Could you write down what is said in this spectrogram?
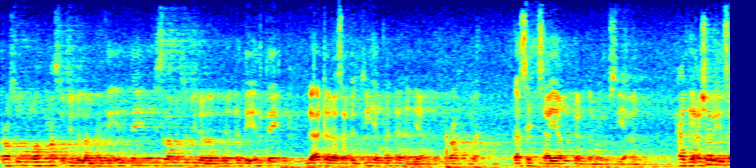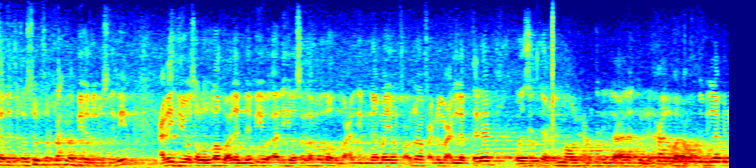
Rasulullah masuk di dalam hati ente, Islam masuk di dalam hati ente, tidak ada rasa benci, yang ada hanya rahmah, kasih sayang dan kemanusiaan. Hadi ashar insan Rasul fi rahmah bi muslimin alaihi wa sallallahu ala nabi wa alihi wa sallam Allahumma 'allimna ma yanfa'una wa fa'na ma 'allamtana wa zidna ilma walhamdulillah ala kulli hal wa na'udzu billahi min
